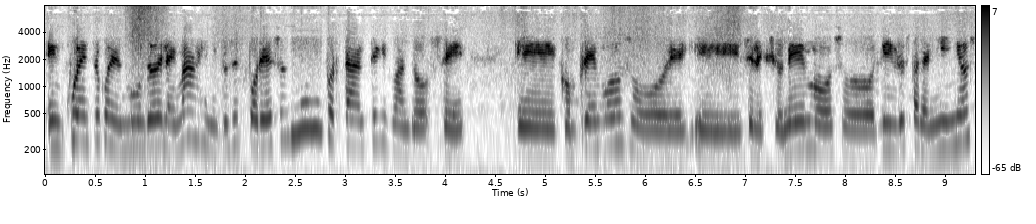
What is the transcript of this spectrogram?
encuentro con el mundo de la imagen. Entonces, por eso es muy importante que cuando se eh, compremos o eh, seleccionemos o libros para niños,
